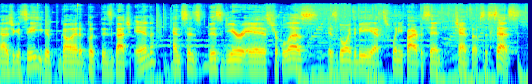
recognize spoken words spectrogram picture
as you can see, you could go ahead and put this batch in. And since this gear is triple S, it's going to be a 25% chance of success.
